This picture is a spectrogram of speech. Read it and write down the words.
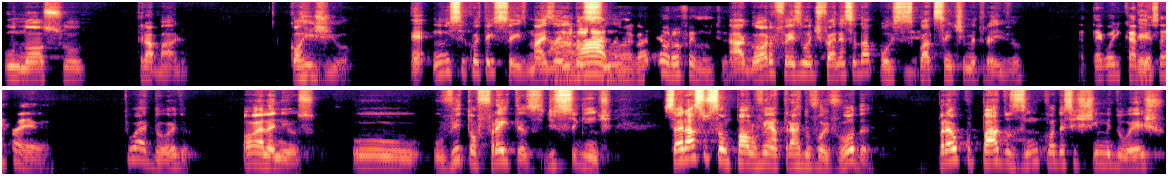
o nosso trabalho. Corrigiu. É 1,56, mas ah, ainda assim. Ah, não, agora melhorou, foi muito. Agora fez uma diferença da porra, esses é. 4 centímetros aí, viu? Até gol de cabeça é ele. Tu é doido. Olha, Nilson, o, o Vitor Freitas disse o seguinte: será se o São Paulo vem atrás do Voivoda? Preocupadozinho quando esses times do eixo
